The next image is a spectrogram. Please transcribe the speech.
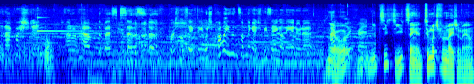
to that question. I don't have the best sense of personal safety, which probably isn't something I should be saying on the internet. yeah, I'm what? boyfriend. You, you, you saying too much information, man.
